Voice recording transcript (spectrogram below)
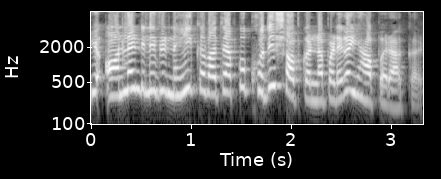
ये ऑनलाइन डिलीवरी नहीं करवाते, आपको खुद ही शॉप करना पड़ेगा यहाँ पर आकर।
